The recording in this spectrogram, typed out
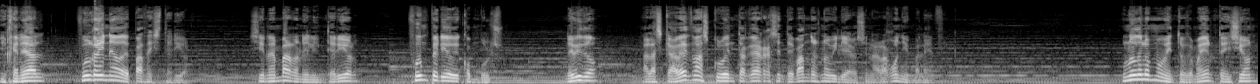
En general, fue un reinado de paz exterior. Sin embargo, en el interior, fue un periodo convulso, debido a las cada vez más cruentas guerras entre bandos nobiliarios en Aragón y en Valencia. Uno de los momentos de mayor tensión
